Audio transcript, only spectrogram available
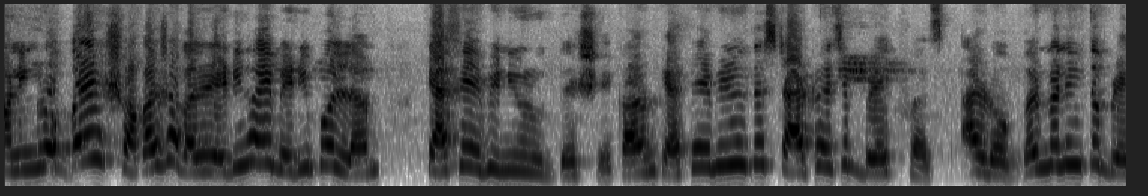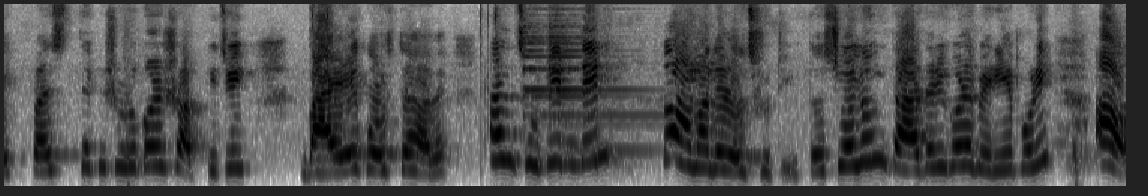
মর্নিং রোববারে সকাল সকাল রেডি হয়ে বেরিয়ে পড়লাম ক্যাফে এভিনিউর উদ্দেশ্যে। কারণ ক্যাফে এভিনিউতে স্টার্ট হয়েছে ব্রেকফাস্ট আর রোববার মানেই তো ব্রেকফাস্ট থেকে শুরু করে সবকিছুই বাইরে করতে হবে। কারণ ছুটির দিন তো আমাদেরও ছুটি। তো চলুন তাড়াতাড়ি করে বেরিয়ে পড়ি। আও,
